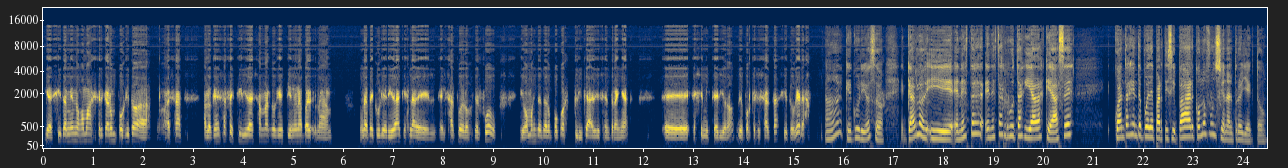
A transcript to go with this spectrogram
y así también nos vamos a acercar un poquito a, a, esa, a lo que es esa festividad de San Marcos que tiene una, una, una peculiaridad que es la del el salto de los, del fuego y vamos a intentar un poco explicar y desentrañar eh, ese misterio ¿no? de por qué se salta siete hogueras. Ah, qué curioso. Carlos, y en estas, en estas rutas guiadas que haces, ¿cuánta gente puede participar? ¿Cómo funciona el proyecto?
